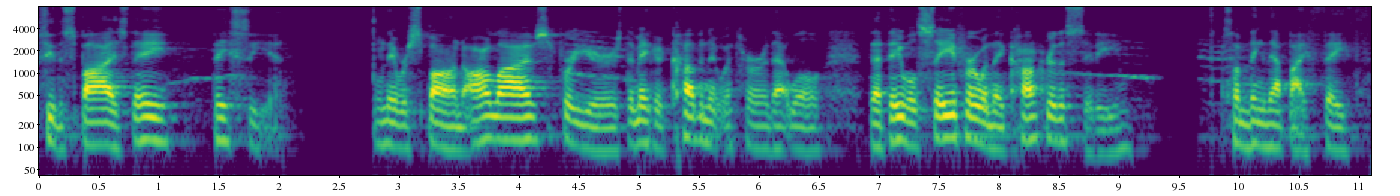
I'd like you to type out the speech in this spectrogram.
See, the spies, they, they see it. And they respond, Our lives for yours. They make a covenant with her that, will, that they will save her when they conquer the city, something that by faith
